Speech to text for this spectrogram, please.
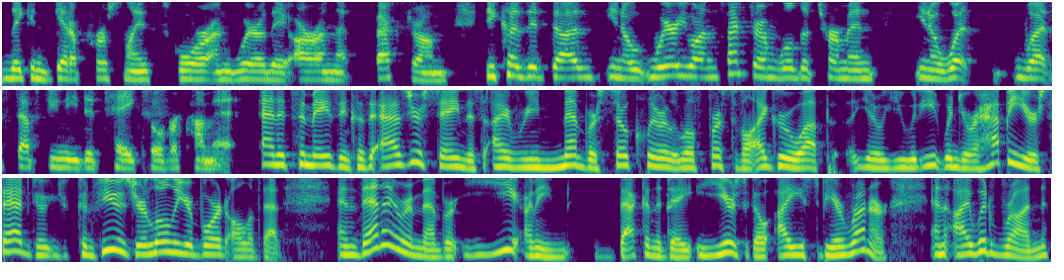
they can get a personalized score on where they are on that spectrum. Because it does you know where you are on the spectrum will determine you know what what steps you need to take to overcome it. And it's amazing because as you're saying this i remember so clearly well first of all i grew up you know you would eat when you were happy you're sad you're confused you're lonely you're bored all of that. And then i remember year i mean back in the day years ago i used to be a runner. And i would run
